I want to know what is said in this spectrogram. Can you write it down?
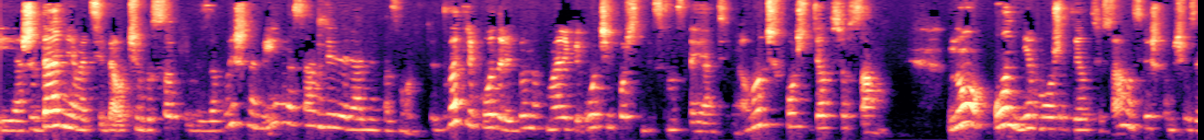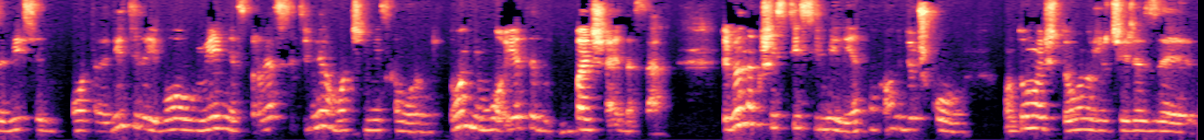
и ожиданием от себя очень высокими, завышенными и на самом деле реальной возможностью. Два-три года ребенок маленький очень хочет быть самостоятельным, он очень хочет делать все сам. Но он не может делать все сам, он слишком еще зависит от родителей, его умение справляться с этим миром очень низком уровне. Он не может, и это большая досада. Ребенок 6-7 лет, он идет в школу, он думает, что он уже через э,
